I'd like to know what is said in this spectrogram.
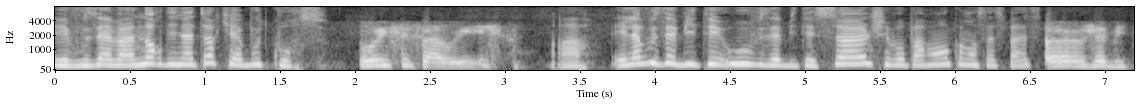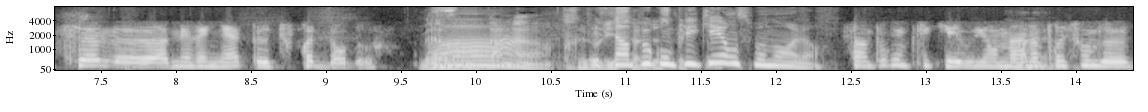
Et vous avez un ordinateur qui est à bout de course. Oui, c'est ça, oui. Ah. Et là, vous habitez où? Vous habitez seul, chez vos parents? Comment ça se passe? Euh, J'habite seule euh, à Mérignac, euh, tout près de Bordeaux. Ben Ah. c'est un peu compliqué en ce moment alors. C'est un peu compliqué, oui. On a Ouais. l'impression de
